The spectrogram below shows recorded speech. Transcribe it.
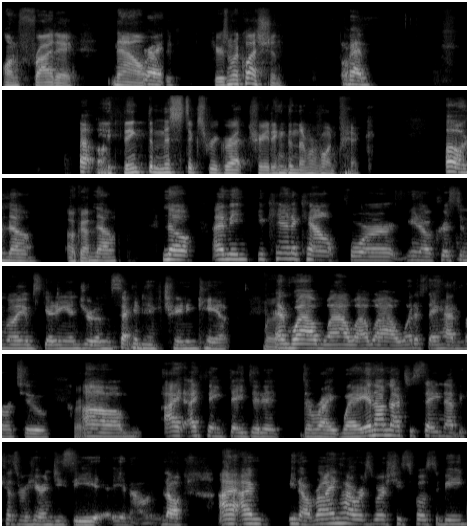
on Friday. Now, right. here's my question. Okay. Uh-oh. You think the Mystics regret trading the number one pick? Oh no. Okay. No, no. I mean, you can't account for, you know, Kristen Williams getting injured on the second day of training camp. Right. And wow, wow, wow, wow. What if they had her too? Right. Um, I, I think they did it the right way. And I'm not just saying that because we're here in DC, you know, no, I, I'm, you know, Rhyne Howard's where she's supposed to be.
